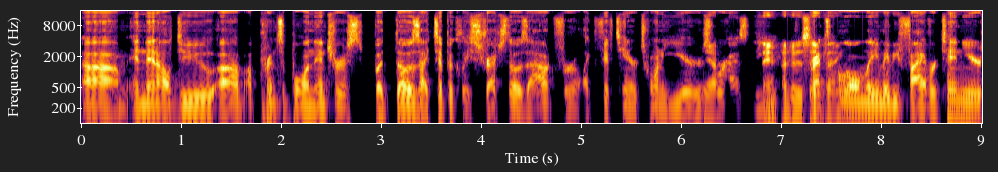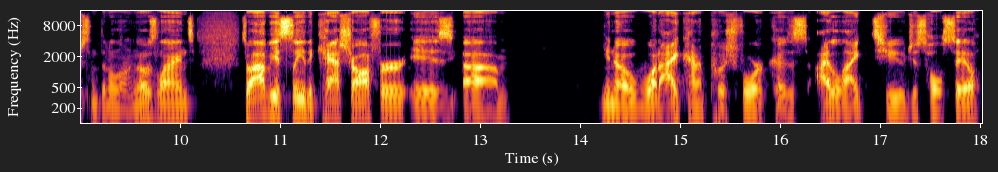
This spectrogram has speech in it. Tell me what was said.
um, and then I'll do uh, a principal and interest. But those I typically stretch those out for like 15 or 20 years, yep. whereas the, same, I do the same principal thing. only maybe five or 10 years, something along those lines. So obviously, the cash offer is, um, you know, what I kind of push for because I like to just wholesale.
